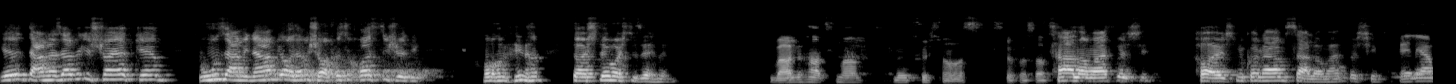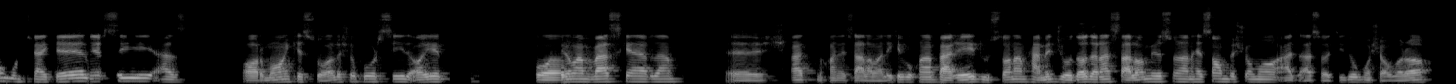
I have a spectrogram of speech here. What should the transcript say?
یه در نظر بگیر شاید که تو اون زمینه هم یه آدم شاخص خاصی شدی. خب اینو داشته باش تو ذهنت. بله حتما. لطف شماست. سلامت باشید خواهش می‌کنم. سلامت باشید خیلی هم متشکر مرسی از آرمان که سوالشو پرسید. آیه رو من وصل کردم. شاید می‌خوان سلام علیکی بکنم بقیه دوستانم همه جدا دارن سلام میرسونن. حسام به شما از اساتید و مشاورا.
